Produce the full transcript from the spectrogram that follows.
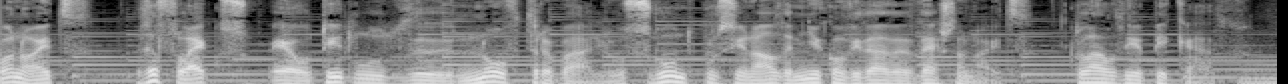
Boa Noite. Reflexo é o título de novo trabalho, o segundo por sinal da minha convidada desta noite, Cláudia Picado.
